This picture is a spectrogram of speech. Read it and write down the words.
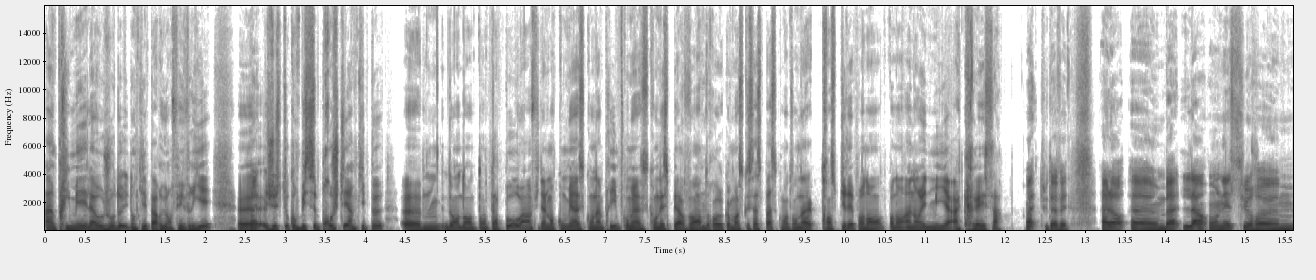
imprimés là aujourd'hui? Donc, il est paru en février. Juste qu'on puisse se projeter un petit peu dans, ta peau. Hein, finalement, combien est-ce qu'on imprime? Combien est-ce qu'on espère vendre? Comment est-ce que ça se passe? Quand on a transpiré pendant, pendant un an et demi à créer ça. Oui, tout à fait. Alors euh, bah, là, on est sur euh,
